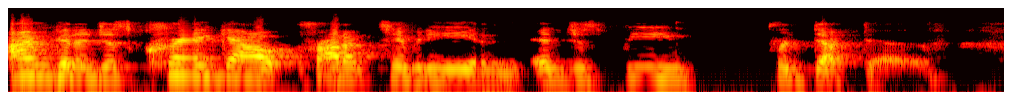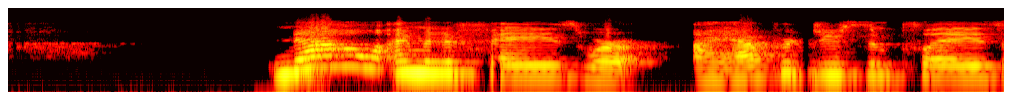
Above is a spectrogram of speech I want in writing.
I'm going to just crank out productivity and, and just be productive. Now I'm in a phase where I have produced some plays.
